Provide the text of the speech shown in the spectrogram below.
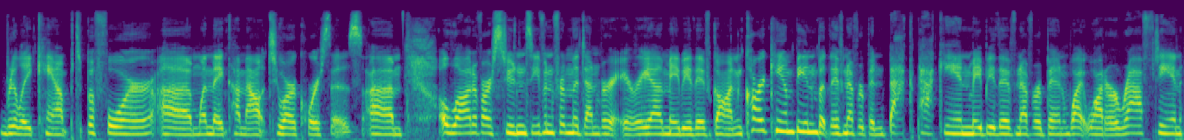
really camped before um, when they come out to our courses. Um, a lot of our students, even from the Denver area, maybe they've gone car camping, but they've never been backpacking. Maybe they've never been whitewater rafting,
